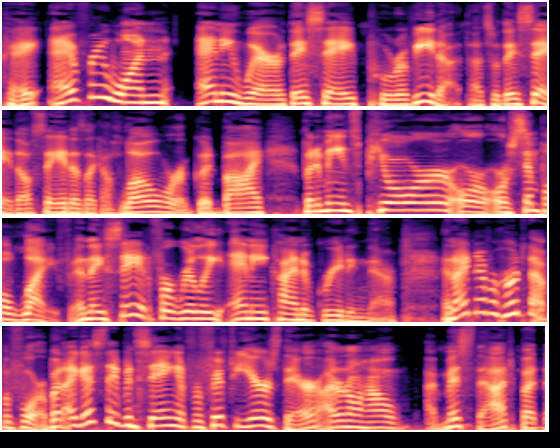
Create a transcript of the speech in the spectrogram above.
okay, everyone anywhere they say pura vida. That's what they say. They'll say it as like a hello or a goodbye, but it means pure or, or simple life. And they say it for really any kind of greeting there. And I'd never heard that before, but I guess they've been saying it for 50 years there. I don't know how I've missed that, but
